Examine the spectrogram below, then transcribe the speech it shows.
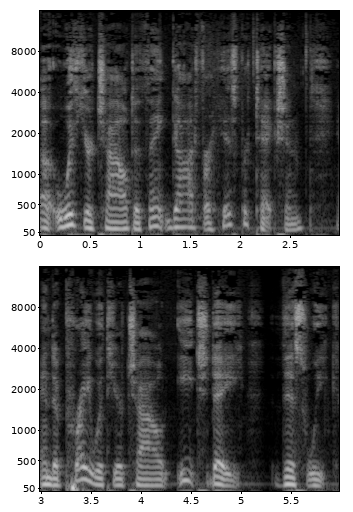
uh, with your child to thank God for his protection and to pray with your child each day this week.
